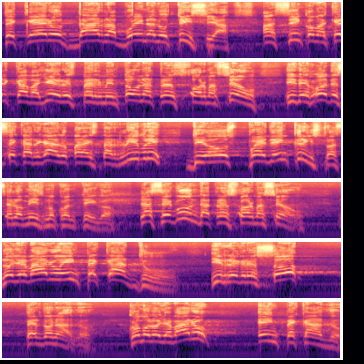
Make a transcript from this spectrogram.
Te quiero dar la buena noticia, así como aquel caballero experimentó una transformación y dejó de ser cargado para estar libre, Dios puede en Cristo hacer lo mismo contigo. La segunda transformación, lo llevaron en pecado y regresó perdonado. ¿Cómo lo llevaron? En pecado.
